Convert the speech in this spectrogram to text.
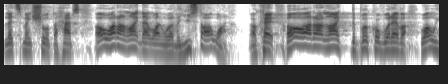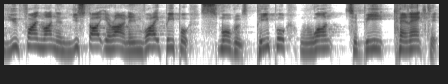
Let's make sure perhaps, oh, I don't like that one. Well, you start one. Okay. Oh, I don't like the book or whatever. Well, you find one and you start your own. Invite people, small groups. People want to be connected.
